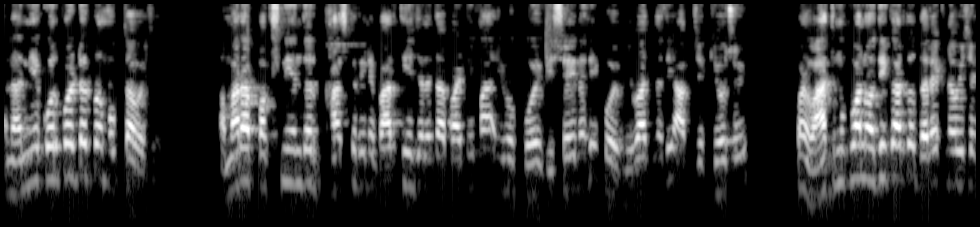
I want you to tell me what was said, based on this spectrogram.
અને અન્ય કોર્પોરેટર પણ મૂકતા હોય છે. અમારા પક્ષની અંદર, ખાસ કરીને ભારતીય જનતા પાર્ટીમાં, એવો કોઈ વિષય નથી, કોઈ વિવાદ નથી. આપ જે કહો છો પણ વાત મૂકવાનો અધિકાર તો દરેકને હોય છે.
